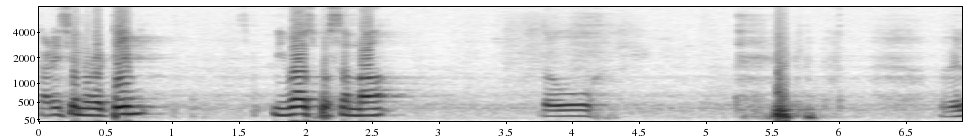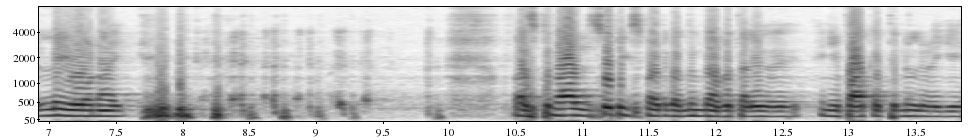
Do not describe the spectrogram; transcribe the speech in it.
கடைசி என்னோட டீம் நிவாஸ் பிரசன்னா. தோ வெள்ளை ஓனாய் ஃபஸ்ட்டு நாள் ஷூட்டிங் ஸ்பாட்டுக்கு வந்திருந்தாப்புல தலைவர் இனி பார்க்க திருநெல்வேலிக்கு.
